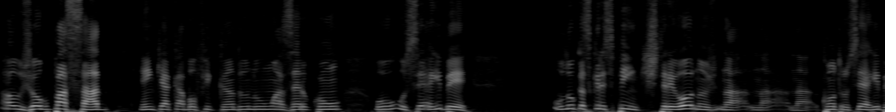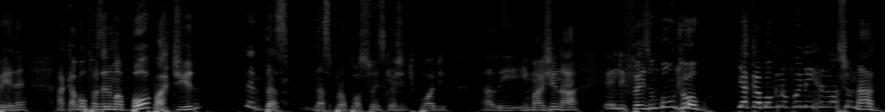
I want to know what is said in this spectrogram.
ao jogo passado, em que acabou ficando no 1 a 0 com o, o CRB. O Lucas Crispim, que estreou no- na- na- na- contra o CRB, né? Acabou fazendo uma boa partida, dentro das, das proporções que a gente pode ali imaginar. Ele fez um bom jogo. E acabou que não foi nem relacionado.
